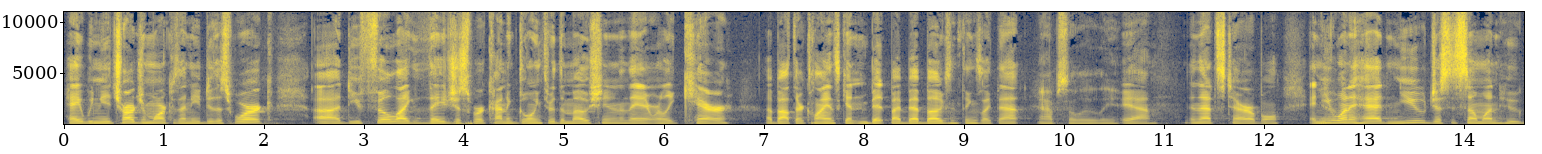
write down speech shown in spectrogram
"Hey, we need to charge him more because I need to do this work"? Uh, do you feel like they just were kind of going through the motion and they didn't really care about their clients getting bit by bed bugs and things like that? Absolutely. Yeah, and that's terrible. And you went ahead and you, just as someone who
